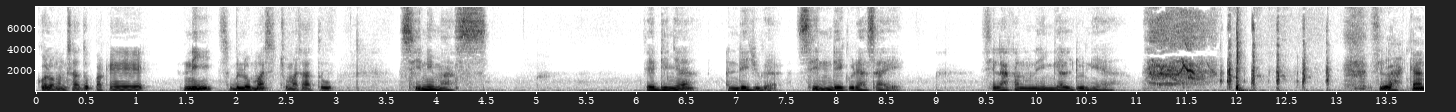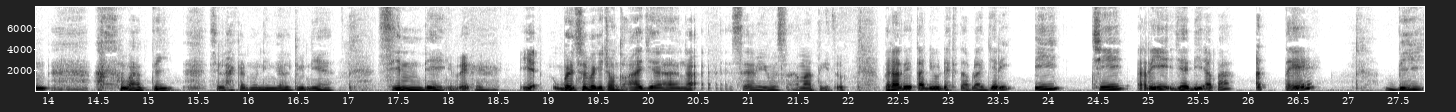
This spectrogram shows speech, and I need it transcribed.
golongan satu pakai ni sebelum mas cuma satu. Sinimas. Jadinya ende juga. Sinde kudasai. Silahkan meninggal dunia. Silahkan mati. Silahkan meninggal dunia. Sinde gitu. Ya, sebagai contoh aja, nggak serius amat gitu. Berarti tadi udah kita pelajari i, ci, ri jadi apa? Ete. Bi,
